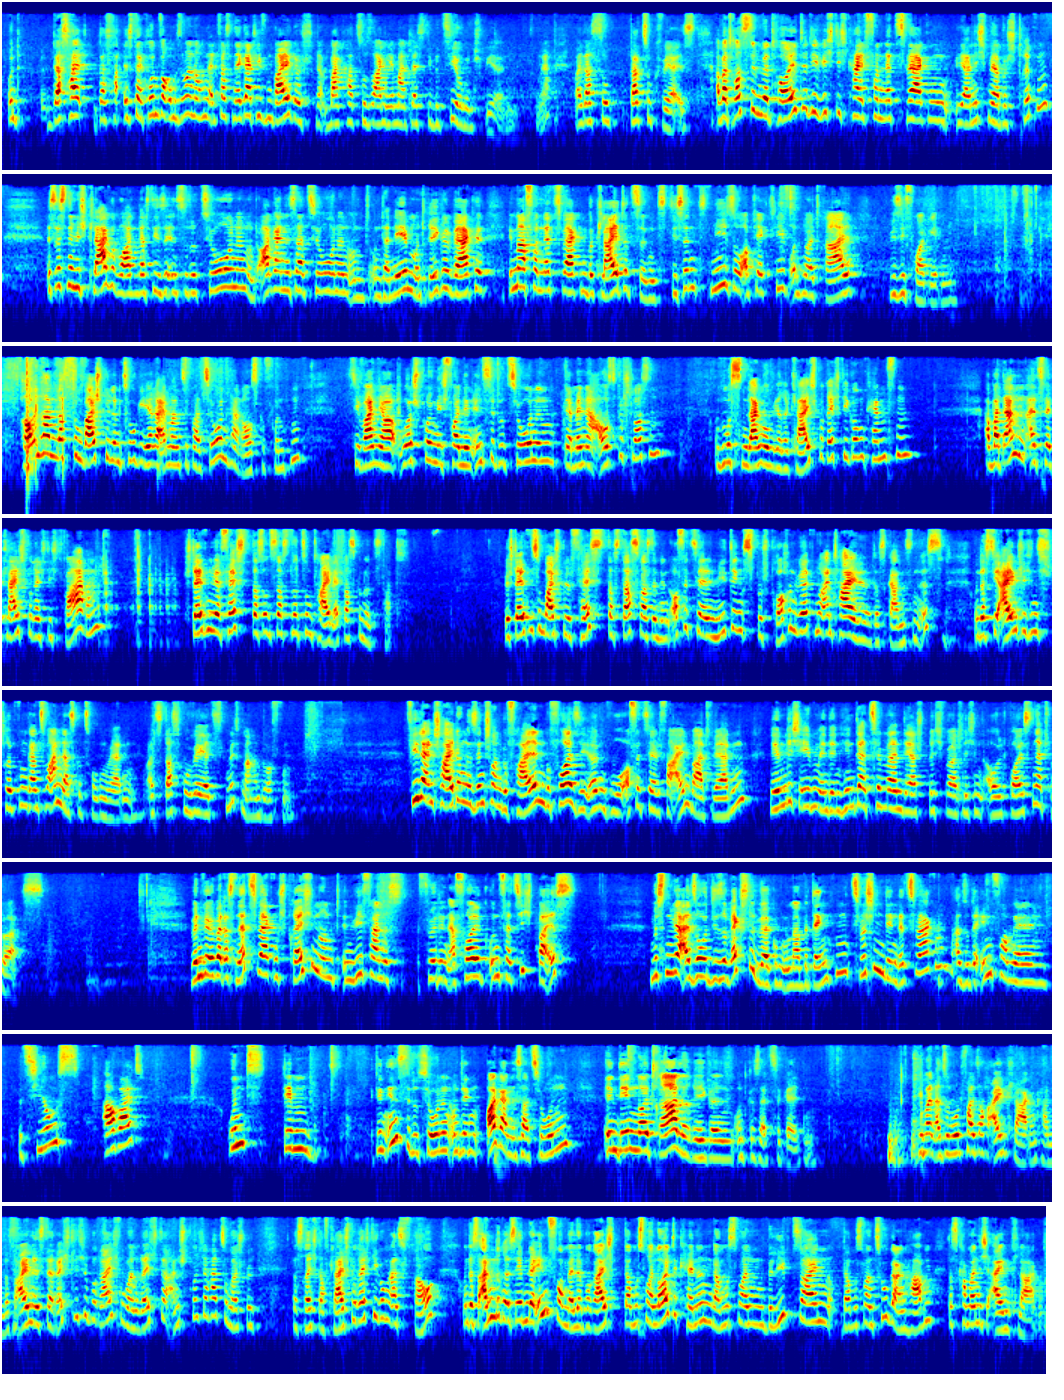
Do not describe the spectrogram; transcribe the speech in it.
Und das, halt, das ist der Grund, warum es immer noch einen etwas negativen Beigeschmack hat, zu sagen, jemand lässt die Beziehungen spielen. Ja? Weil das so dazu quer ist. Aber trotzdem wird heute die Wichtigkeit von Netzwerken ja nicht mehr bestritten. Es ist nämlich klar geworden, dass diese Institutionen und Organisationen und Unternehmen und Regelwerke immer von Netzwerken begleitet sind. Die sind nie so objektiv und neutral, wie sie vorgeben. Frauen haben das zum Beispiel im Zuge ihrer Emanzipation herausgefunden. Sie waren ja ursprünglich von den Institutionen der Männer ausgeschlossen und mussten lange um ihre Gleichberechtigung kämpfen. Aber dann, als wir gleichberechtigt waren, stellten wir fest, dass uns das nur zum Teil etwas genutzt hat. Wir stellten zum Beispiel fest, dass das, was in den offiziellen Meetings besprochen wird, nur ein Teil des Ganzen ist und dass die eigentlichen Strippen ganz woanders gezogen werden, als das, wo wir jetzt mitmachen durften. Viele Entscheidungen sind schon gefallen, bevor sie irgendwo offiziell vereinbart werden, nämlich eben in den Hinterzimmern der sprichwörtlichen Old Boys Networks. Wenn wir über das Netzwerken sprechen und inwiefern es für den Erfolg unverzichtbar ist, müssen wir also diese Wechselwirkung immer bedenken zwischen den Netzwerken, also der informellen Beziehungsarbeit und dem, den Institutionen und den Organisationen, in denen neutrale Regeln und Gesetze gelten, die man also notfalls auch einklagen kann. Das eine ist der rechtliche Bereich, wo man Rechte, Ansprüche hat, zum Beispiel das Recht auf Gleichberechtigung als Frau. Und das andere ist eben der informelle Bereich. Da muss man Leute kennen, da muss man beliebt sein, da muss man Zugang haben. Das kann man nicht einklagen.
